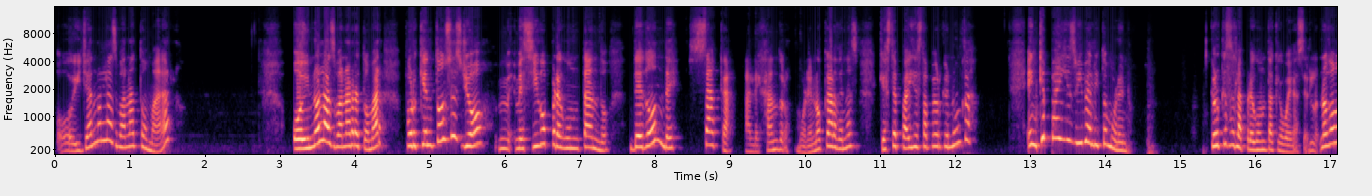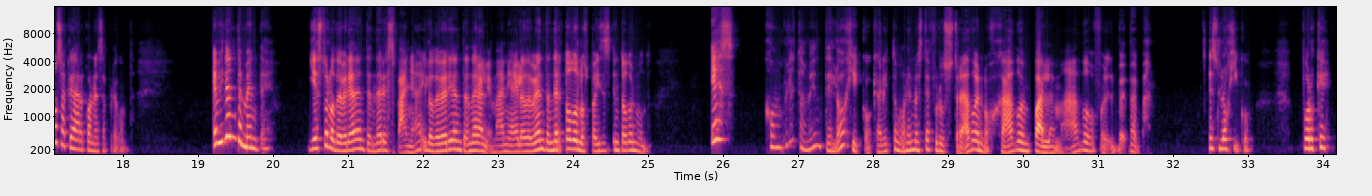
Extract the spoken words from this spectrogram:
Hoy ya no las van a tomar. Hoy no las van a retomar, porque entonces yo me, sigo preguntando, ¿de dónde saca Alejandro Moreno Cárdenas que este país está peor que nunca? ¿En qué país vive Alito Moreno? Creo que esa es la pregunta que voy a hacer. Nos vamos a quedar con esa pregunta. Evidentemente, y esto lo debería de entender España, y lo debería de entender Alemania, y lo debería entender todos los países en todo el mundo, es completamente lógico que Alito Moreno esté frustrado, enojado, empalamado. Es lógico. ¿Por qué?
